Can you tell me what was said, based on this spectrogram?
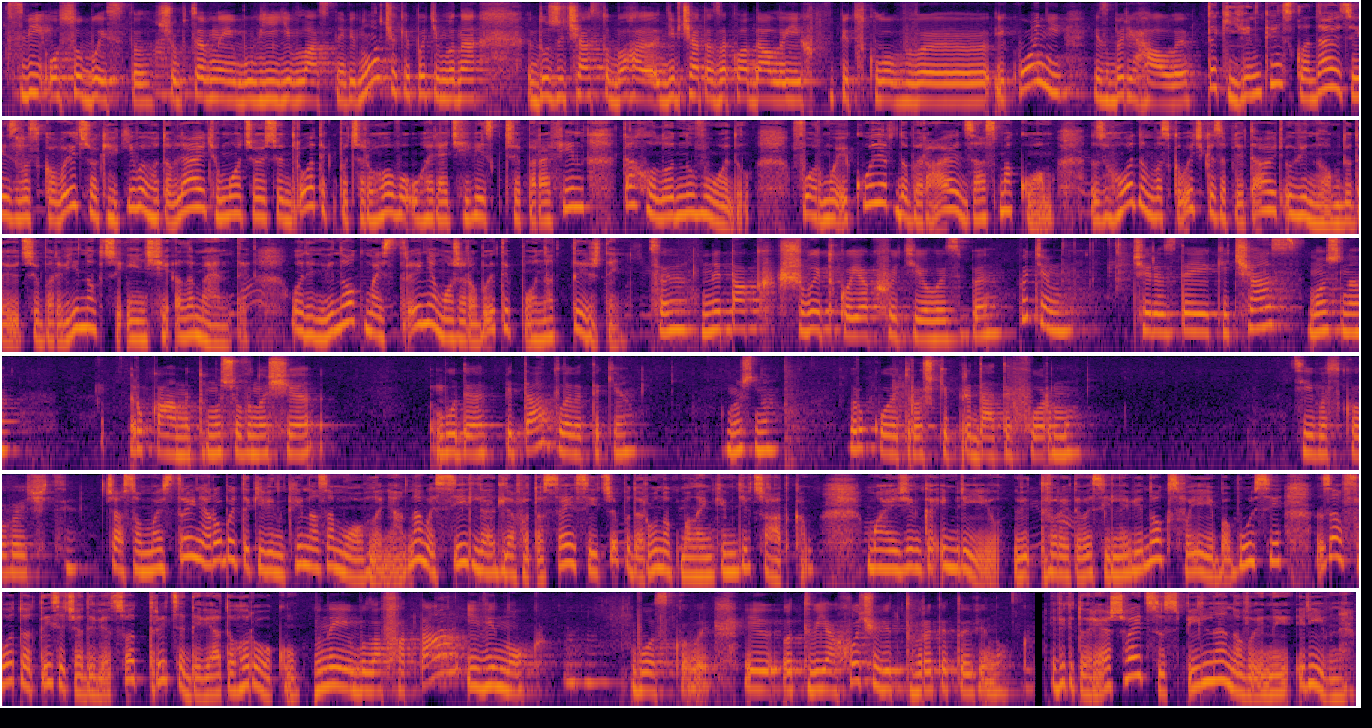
Свій особисто, щоб це в неї був її власний віночок, і потім вона дуже часто бага... дівчата закладали їх під скло в е, іконі і зберігали. Такі вінки складаються із восковичок, які виготовляють, умочуючи дротик почергово у гарячий віск чи парафін та холодну воду. Форму і колір добирають за смаком. Згодом восковички заплітають у вінок, додаючи барвінок чи інші елементи. Один вінок майстриня може робити понад тиждень. Це не так швидко, як хотілося би. Потім через деякий час можна руками, тому що воно ще буде піддатливе таке. Можна рукою трошки придати форму цій восковичці. Часом майстриня робить такі вінки на замовлення, на весілля, для фотосесій чи подарунок маленьким дівчаткам. Має жінка і мрію відтворити весільний вінок своєї бабусі за фото 1939 року. В неї була фата і вінок восковий. І от я хочу відтворити той вінок. Вікторія Швець, Суспільне новини Рівне.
